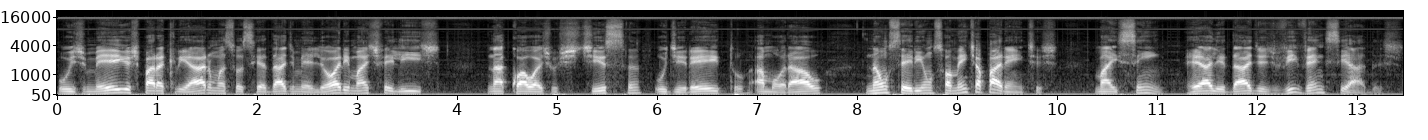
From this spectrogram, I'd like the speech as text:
os meios para criar uma sociedade melhor e mais feliz, na qual a justiça, o direito, a moral não seriam somente aparentes, mas sim realidades vivenciadas.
